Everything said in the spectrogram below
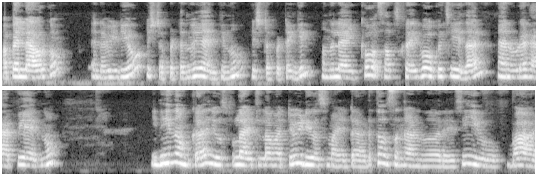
അപ്പോൾ എല്ലാവർക്കും എന്റെ വീഡിയോ ഇഷ്ടപ്പെട്ടെന്ന് വിചാരിക്കുന്നു. ഇഷ്ടപ്പെട്ടെങ്കിൽ ഒന്ന് ലൈക്കോ സബ്സ്ക്രൈബോ ഒക്കെ ചെയ്താൽ ഞാനിവിടെ ഹാപ്പി ആയിരുന്നു. ഇനി നമുക്ക് യൂസ്ഫുൾ ആയിട്ടുള്ള മറ്റു വീഡിയോസുമായിട്ട് അടുത്ത ദിവസം കാണുന്നത് വരെ സി യു ബൈ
